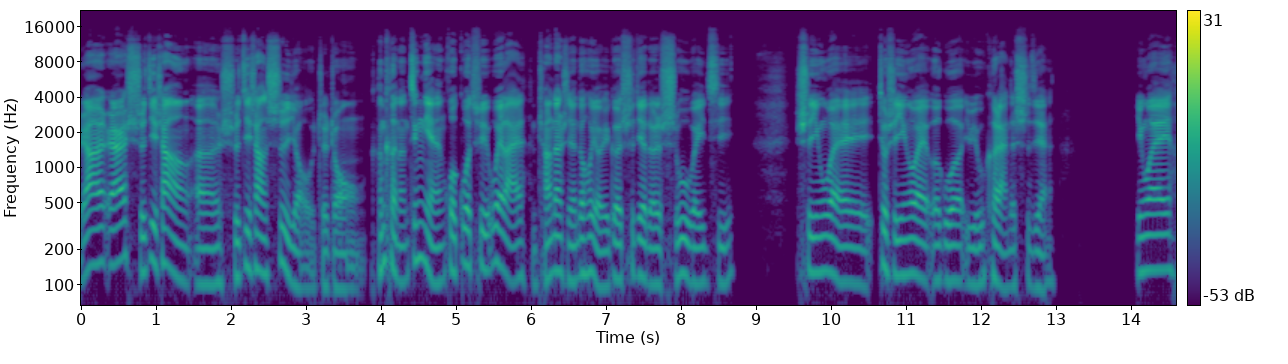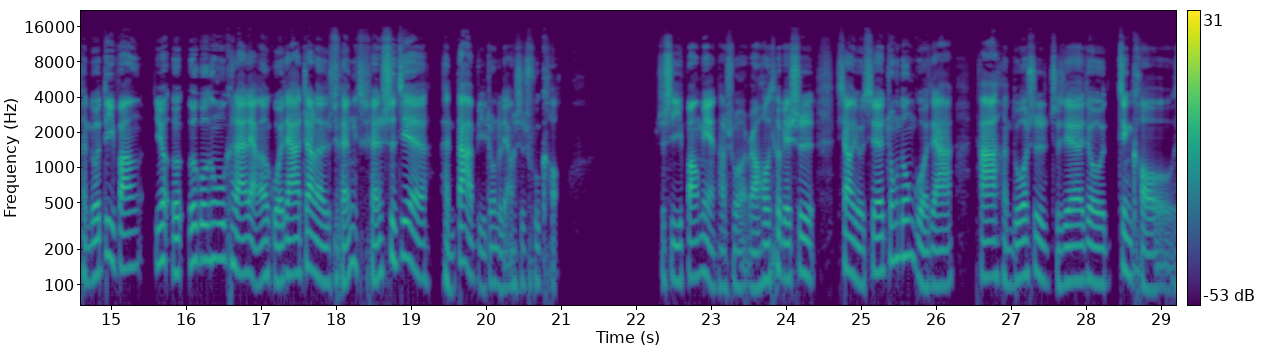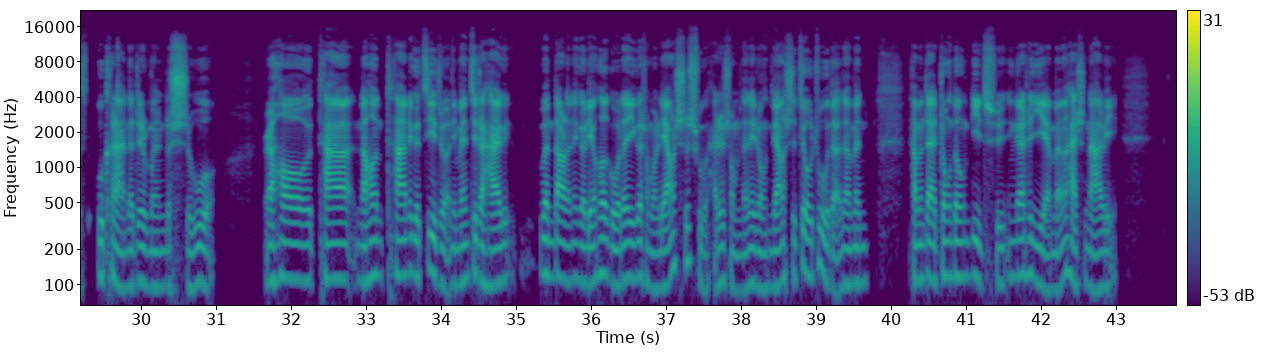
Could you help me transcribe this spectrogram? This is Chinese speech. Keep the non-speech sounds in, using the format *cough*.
然而，然而，实际上，呃，实际上是有这种很可能今年或过去未来很长一段时间都会有一个世界的食物危机，是因为就是因为俄国与乌克兰的事件，因为很多地方，因为俄俄国跟乌克兰两个国家占了全全世界很大比重的粮食出口，这是一方面，他说，然后特别是像有些中东国家，它很多是直接就进口乌克兰的这种的食物，然后他，然后他这个记者里面记者还问到了那个联合国的一个什么粮食署还是什么的那种粮食救助的，他们他们在中东地区，应该是也门还是哪里，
